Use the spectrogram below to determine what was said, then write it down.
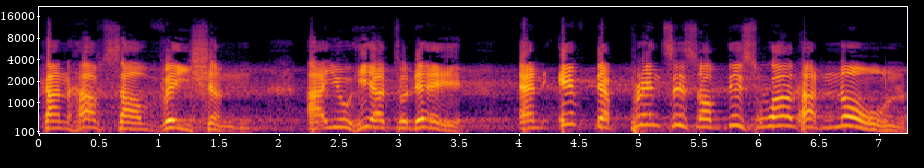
can have salvation. Are you here today? And if the princes of this world had known,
